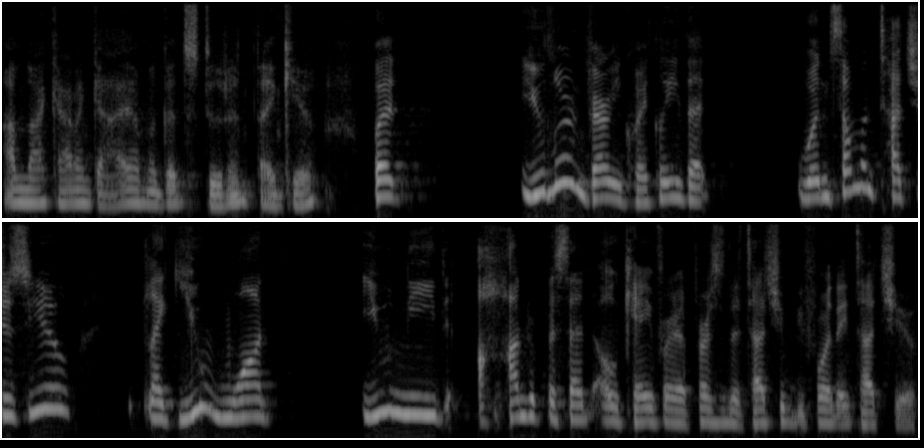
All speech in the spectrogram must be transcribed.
I'm that kind of guy. I'm a good student, thank you. But you learn very quickly that when someone touches you, like you want you need a hundred percent okay for a person to touch you before they touch you.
